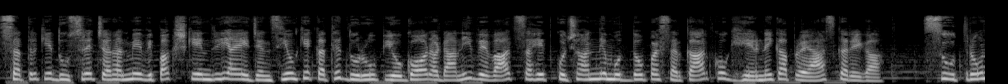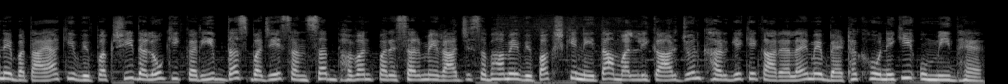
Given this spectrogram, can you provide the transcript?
सत्र के दूसरे चरण में विपक्ष केंद्रीय एजेंसियों के कथित दुरुपयोग और अडानी विवाद सहित कुछ अन्य मुद्दों पर सरकार को घेरने का प्रयास करेगा। सूत्रों ने बताया कि विपक्षी दलों की करीब 10 बजे संसद भवन परिसर में राज्यसभा में विपक्ष के नेता मल्लिकार्जुन खड़गे के कार्यालय में बैठक होने की उम्मीद है।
